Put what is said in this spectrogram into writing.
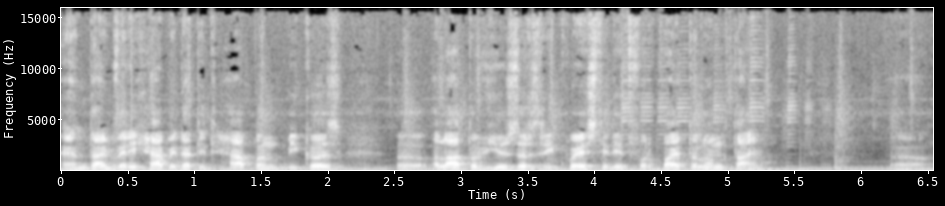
and I'm very happy that it happened because a lot of users requested it for quite a long time. Uh,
